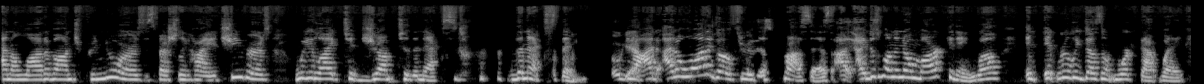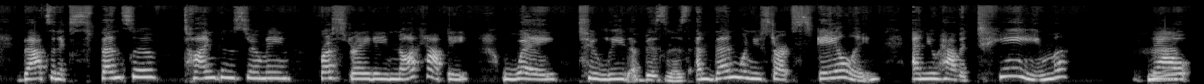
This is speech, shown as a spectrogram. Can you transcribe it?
And a lot of entrepreneurs, especially high achievers, we like to jump to the next the next thing. Oh, yeah. I, I, don't want to go through this process. I, I just want to know marketing. Well, it, it really doesn't work that way. That's an expensive, time consuming, frustrating, not happy way to lead a business. And then when you start scaling and you have a team, mm-hmm. now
